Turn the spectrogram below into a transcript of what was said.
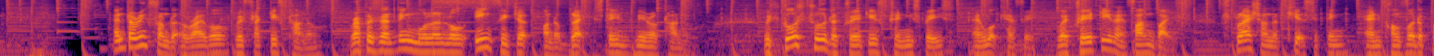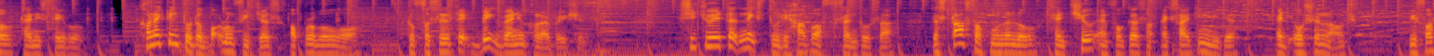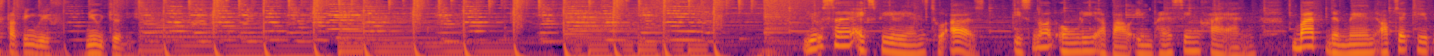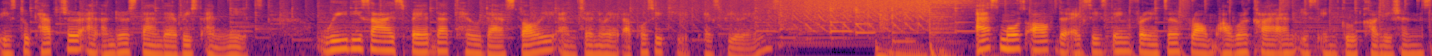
Entering from the arrival reflective tunnel, representing MullenLowe ink featured on the black stained mirror tunnel, which goes through the creative training space and work cafe, where creative and fun vibes splash on the tiered seating and comfortable tennis table. Connecting to the boardroom features operable wall to facilitate big venue collaborations. Situated next to the harbour of Sentosa, the staffs of MullenLowe can chill and focus on exciting media at the Ocean Lounge before starting with new journeys. User experience to us is not only about impressing clients, but the main objective is to capture and understand their wish and needs. We design space that tell their story and generate a positive experience. As most of the existing furniture from our client is in good conditions,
